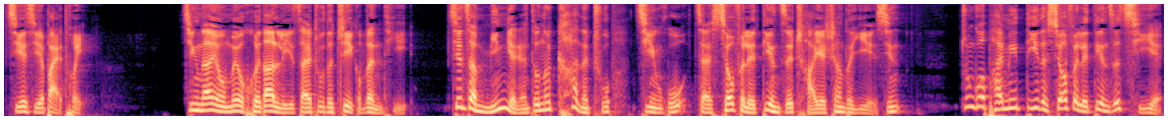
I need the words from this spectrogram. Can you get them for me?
节节败退。金南勇没有回答李在柱的这个问题。现在明眼人都能看得出锦湖在消费类电子产业上的野心。中国排名第一的消费类电子企业，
